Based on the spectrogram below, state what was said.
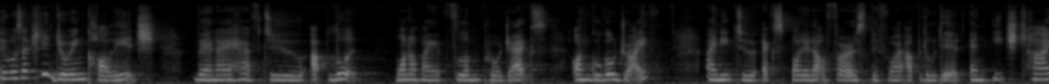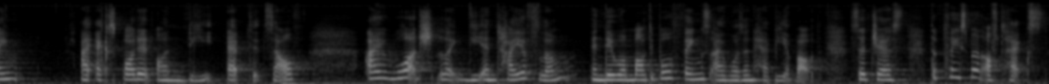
it was actually during college when I have to upload one of my film projects on Google Drive, I need to export it out first before I upload it. And each time I export it on the app itself, I watched like the entire film and there were multiple things I wasn't happy about, such as the placement of text.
